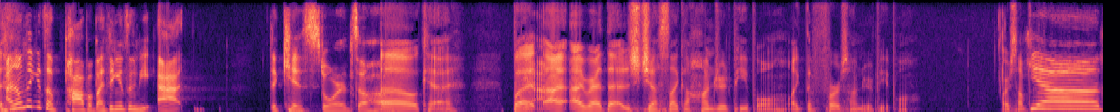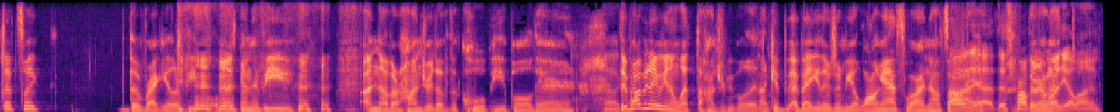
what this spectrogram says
I don't think it's a pop up. I think it's to be at the Kith store in Soho. oh, okay. But Yeah. I, I read that it's just like a hundred people, like the first hundred people, or something. yeah, that's like the regular people. There's going to be another hundred of the cool people there. Okay. They're probably not even going to let the hundred people in. I could. I bet you there's going to be a long ass line outside. Oh yeah, there's probably They're already let- a line.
